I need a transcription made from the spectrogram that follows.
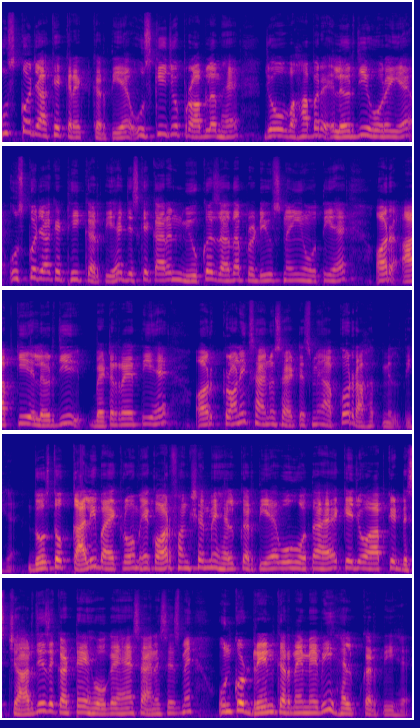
उसको जाके करेक्ट करती है। उसकी जो प्रॉब्लम है, जो वहाँ पर एलर्जी हो रही है, उसको जाके ठीक करती है, जिसके कारण म्यूकस ज़्यादा प्रोड्यूस नहीं होती है और आपकी एलर्जी बेटर रहती है और क्रॉनिक साइनोसाइटिस में आपको राहत मिलती है। दोस्तों काली बाइक्रोम एक और फ़ंक्शन में हेल्प करती है। वो होता है कि जो आपके डिस्चार्जेस इकट्ठे हो गए हैं साइनसिस में, उनको ड्रेन करने में भी हेल्प करती है।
